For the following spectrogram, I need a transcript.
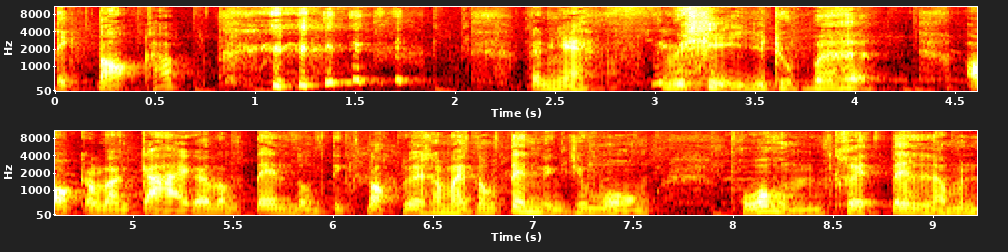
ติ๊กต็อกครับ เป็นไง วิถียูทูบเบอร์ออกกำลังกายก็ต้องเต้นลงติ๊กต็อกด้วยทำไมต้องเต้นหนึ่งชั่วโมง เพราะว่าผมเคยเต้นแล้วมัน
